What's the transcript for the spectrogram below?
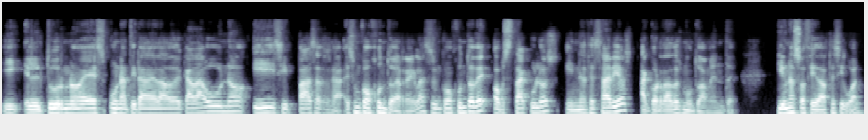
y el turno es una tirada de dado de cada uno y si pasas, o sea, es un conjunto de reglas, es un conjunto de obstáculos innecesarios acordados mutuamente. Y una sociedad es igual.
